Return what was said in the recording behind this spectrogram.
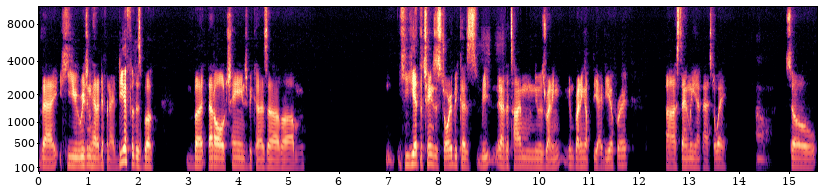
that he originally had a different idea for this book, but that all changed because of um, he had to change the story because at the time when he was writing writing up the idea for it, uh, Stan Lee had passed away. Oh, so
